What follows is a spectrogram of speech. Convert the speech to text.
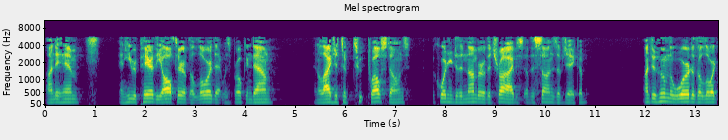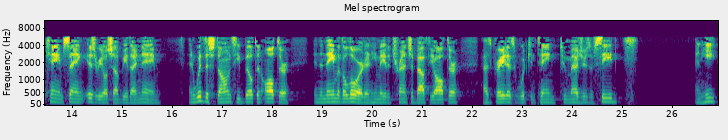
unto him. And he repaired the altar of the Lord that was broken down. And Elijah took twelve stones, according to the number of the tribes of the sons of Jacob, unto whom the word of the Lord came, saying, Israel shall be thy name. And with the stones he built an altar in the name of the Lord, and he made a trench about the altar, as great as would contain two measures of seed. And he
